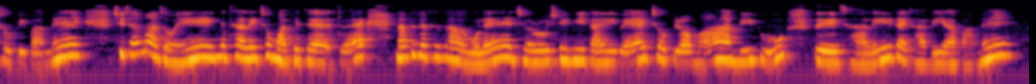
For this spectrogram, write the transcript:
ချုပ်ပေးပါမယ်။ရှေ့ချမ်းမှာဆိုရင်နှစ်ထပ်လေးချုပ်မှာဖြစ်တဲ့အတွက်နောက်တစ်ထပ်ထပ်ကိုလည်းကျွန်တော်တို့ရှေ့နေ့တိုင်းလေးပဲချုပ်ပြီးတော့မှမီးဘူးသေချာလေးတိုက်ထားပေးရပါမယ်။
